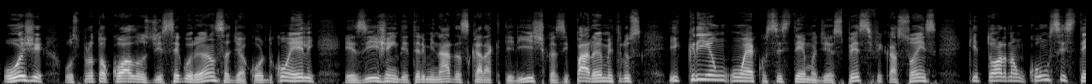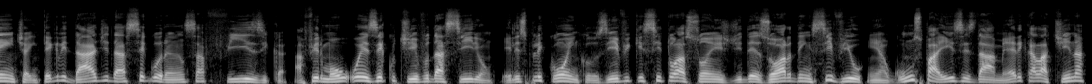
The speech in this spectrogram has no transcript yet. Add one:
Hoje, os protocolos de segurança, de acordo com ele, exigem determinadas características e parâmetros e criam um ecossistema de especificações que tornam consistente a integridade da segurança física, afirmou o executivo da Sirion. Ele explicou, inclusive, que situações de desordem civil em alguns países da América Latina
